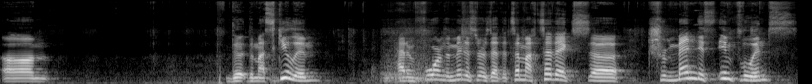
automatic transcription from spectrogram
Um, the, the Maskilim had informed the ministers that the Tzemach Tzedek's uh, tremendous influence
